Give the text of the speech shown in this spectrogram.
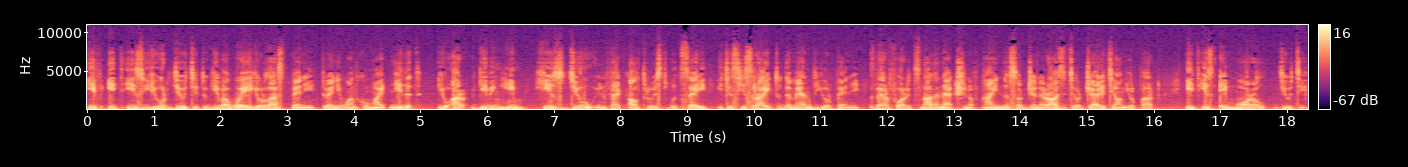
If it is your duty to give away your last penny to anyone who might need it, you are giving him his due. In fact, altruists would say it is his right to demand your penny. Therefore, it's not an action of kindness or generosity or charity on your part. It is a moral duty.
